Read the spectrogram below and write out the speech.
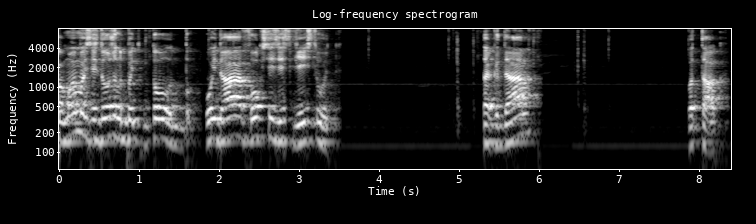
По-моему, здесь должен быть... Ой, да, Фокси здесь действует. Тогда... Вот так.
